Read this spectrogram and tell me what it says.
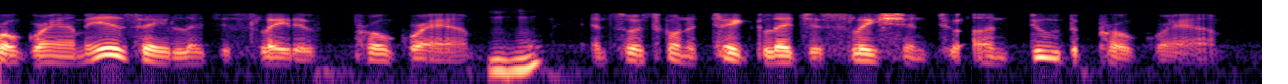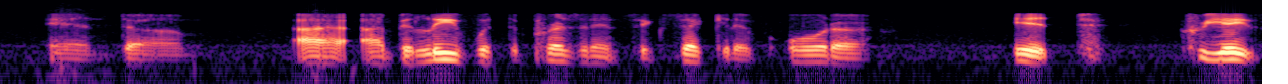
program is a legislative program, and so it's going to take legislation to undo the program. And um, I, I believe with the president's executive order, it creates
